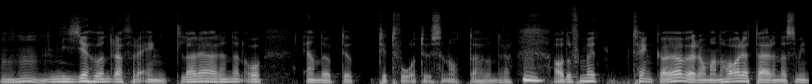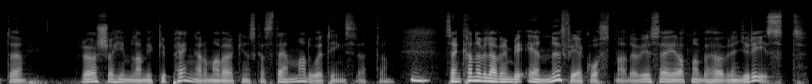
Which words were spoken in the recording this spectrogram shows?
Mm, 900 för enklare ärenden och ända upp till, till 2 800. Mm. Ja, då får man ju tänka över om man har ett ärende som inte rör så himla mycket pengar om man verkligen ska stämma då i tingsrätten. Mm. Sen kan det väl även bli ännu fler kostnader. Vi säger att man behöver en jurist.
